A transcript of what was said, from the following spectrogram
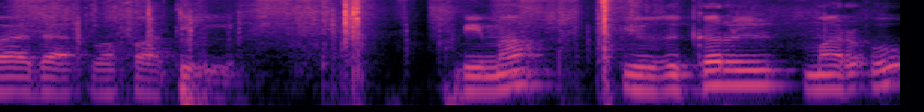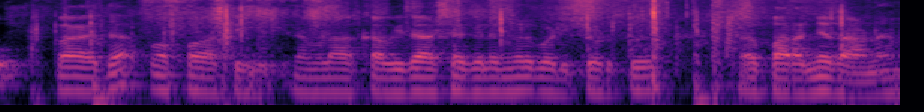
ബാദ വഫാത്തിഹി. ബിമ യുദ്ക്കറുൽ ഉ ബാദ വഫാത്തിഹി. നമ്മൾ ആ കവിതാശകലങ്ങൾ പഠിച്ചെടുത്ത് പറഞ്ഞതാണ്.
